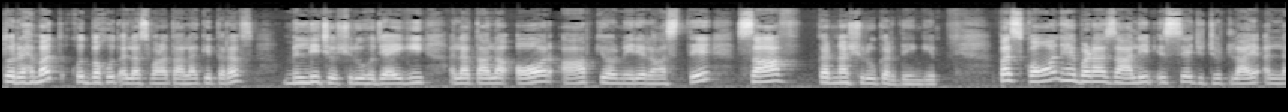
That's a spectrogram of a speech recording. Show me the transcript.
تو رحمت خود بخود اللہ سبحانہ تعالیٰ کی طرف ملنی شروع ہو جائے گی۔ اللہ تعالیٰ اور آپ کے اور میرے راستے صاف کرنا شروع کر دیں گے۔ بس کون ہے بڑا ظالم اس سے جو جھٹلائے اللہ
